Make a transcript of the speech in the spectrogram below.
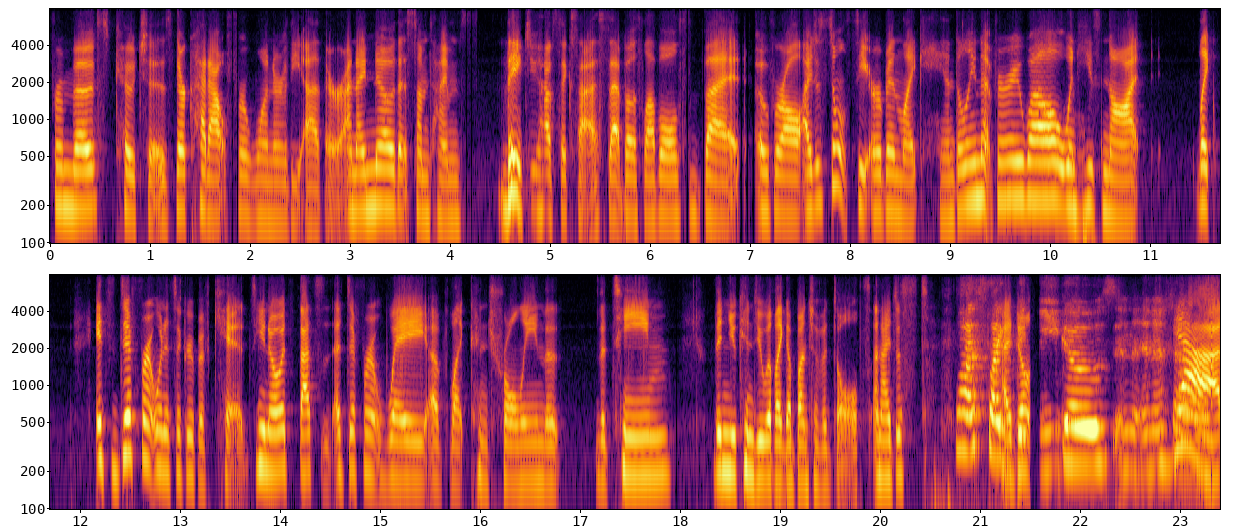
for most coaches, they're cut out for one or the other. And I know that sometimes they do have success at both levels, but overall, I just don't see Urban like handling it very well when he's not like it's different when it's a group of kids. You know, it's that's a different way of like controlling the the team than you can do with like a bunch of adults. And I just Plus, like I don't- the egos in the NFL. yeah,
